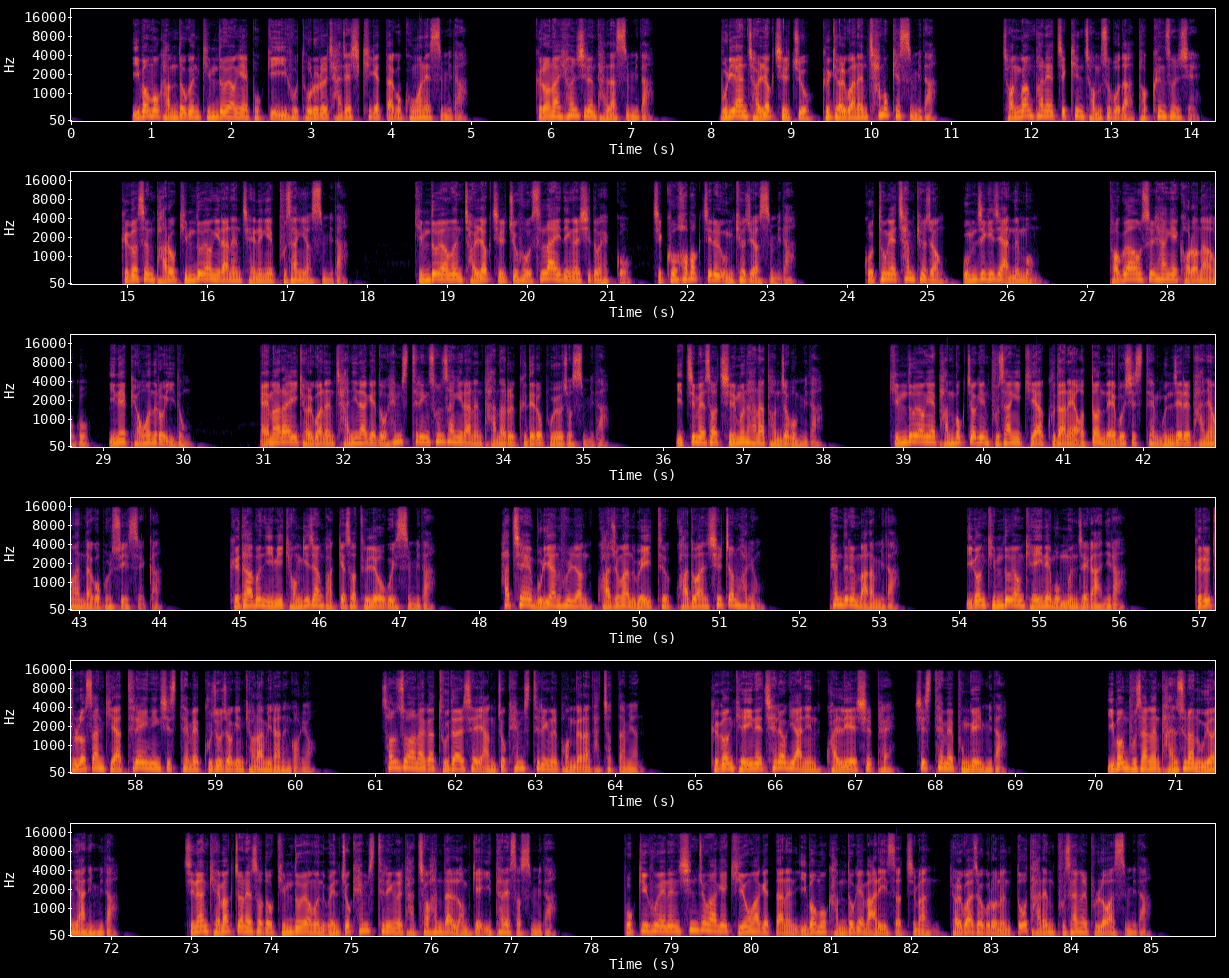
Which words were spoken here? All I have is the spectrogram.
이범호 감독은 김도영의 복귀 이후 도루를 자제시키겠다고 공언했습니다. 그러나 현실은 달랐습니다. 무리한 전력 질주, 그 결과는 참혹했습니다. 전광판에 찍힌 점수보다 더 큰 손실. 그것은 바로 김도영이라는 재능의 부상이었습니다. 김도영은 전력 질주 후 슬라이딩을 시도했고 직후 허벅지를 움켜쥐었습니다. 고통의 참 표정, 움직이지 않는 몸. 더그아웃을 향해 걸어 나오고 이내 병원으로 이동. MRI 결과는 잔인하게도 햄스트링 손상이라는 단어를 그대로 보여줬습니다. 이쯤에서 질문 하나 던져봅니다. 김도영의 반복적인 부상이 기아 구단의 어떤 내부 시스템 문제를 반영한다고 볼 수 있을까? 그 답은 이미 경기장 밖에서 들려오고 있습니다. 하체의 무리한 훈련, 과중한 웨이트, 과도한 실전 활용. 팬들은 말합니다. 이건 김도영 개인의 몸 문제가 아니라 그를 둘러싼 기아 트레이닝 시스템의 구조적인 결함이라는 거려. 선수 하나가 두 달 새 양쪽 햄스트링을 번갈아 다쳤다면 그건 개인의 체력이 아닌 관리의 실패, 시스템의 붕괴입니다. 이번 부상은 단순한 우연이 아닙니다. 지난 개막전에서도 김도영은 왼쪽 햄스트링을 다쳐 한 달 넘게 이탈했었습니다. 복귀 후에는 신중하게 기용하겠다는 이범호 감독의 말이 있었지만 결과적으로는 또 다른 부상을 불러왔습니다.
